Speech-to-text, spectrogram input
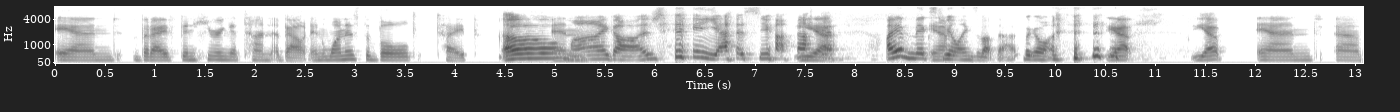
and but I've been hearing a ton about and one is the bold type. Oh and, my gosh. yes, yeah. Yeah. I have mixed yeah. feelings about that, but go on. yep. Yep. And um,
